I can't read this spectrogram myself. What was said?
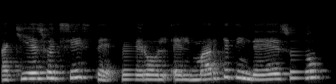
aquí eso existe, pero el marketing de eso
